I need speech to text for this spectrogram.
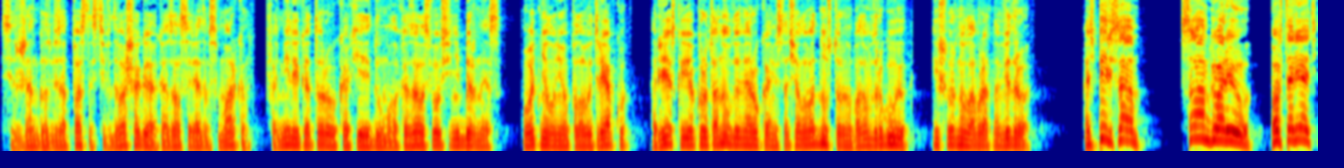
Сержант госбезопасности в два шага оказался рядом с Марком, фамилия которого, как я и думал, оказалась вовсе не Бернес. Отнял у него половую тряпку, резко ее крутанул двумя руками сначала в одну сторону, потом в другую и швырнул обратно в ведро. «А теперь сам! Сам, говорю! Повторять?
